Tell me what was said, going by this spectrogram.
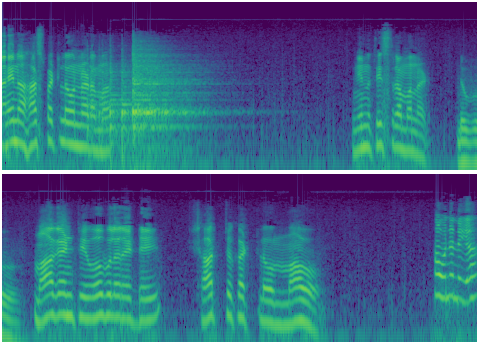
ఆయన హాస్పిటల్లో ఉన్నాడమ్మా. నిన్ను తీసుకురమ్మన్నాడు. నువ్వు? మాగంటి ఓబులరెడ్డి షార్ట్ కట్లో మావో. అవునన్నయ్య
